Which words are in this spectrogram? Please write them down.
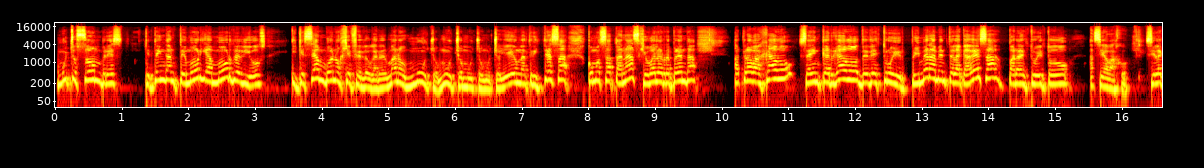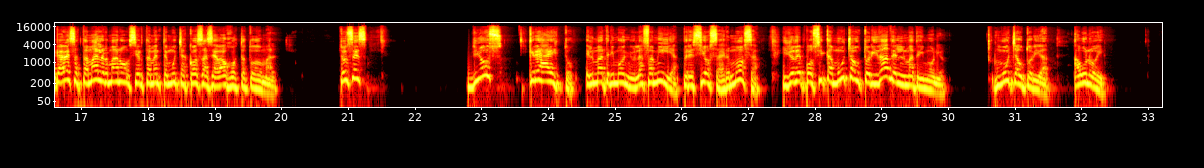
muchos hombres que tengan temor y amor de Dios y que sean buenos jefes de hogar, hermanos, mucho, mucho, mucho, mucho. Y es una tristeza como Satanás, Jehová le reprenda, ha trabajado, se ha encargado de destruir primeramente la cabeza para destruir todo hacia abajo. Si la cabeza está mal, hermano, ciertamente muchas cosas hacia abajo está todo mal. Entonces, Dios crea esto, el matrimonio, la familia, preciosa, hermosa, y Dios deposita mucha autoridad en el matrimonio, mucha autoridad, aún hoy.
